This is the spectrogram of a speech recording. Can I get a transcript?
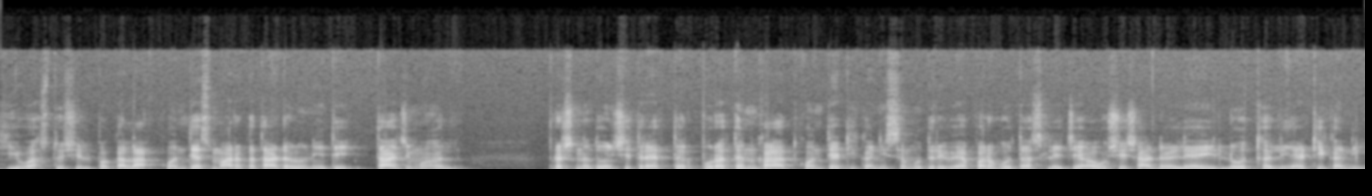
ही वास्तुशिल्पकला कोणत्या स्मारकात आढळून येते? ताजमहल. प्रश्न दोनशे त्र्याहत्तर. पुरातन काळात कोणत्या ठिकाणी समुद्री व्यापार होत असल्याचे अवशेष आढळले आहे? लोथल या ठिकाणी.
